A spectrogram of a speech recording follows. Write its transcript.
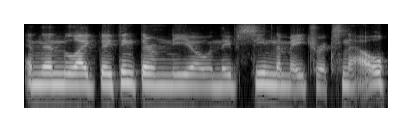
and then like they think they're Neo and they've seen the Matrix now.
